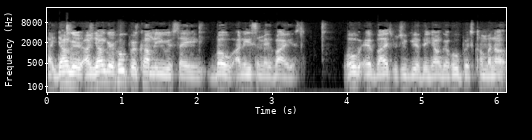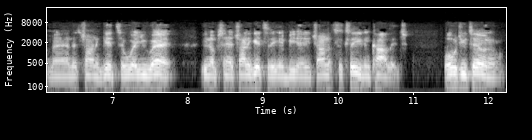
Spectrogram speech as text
a younger a younger hooper come to you and say, "Bo, I need some advice." What advice would you give the younger hoopers coming up, man, that's trying to get to where you at? You know what I'm saying? Trying to get to the NBA, trying to succeed in college. What would you tell them?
